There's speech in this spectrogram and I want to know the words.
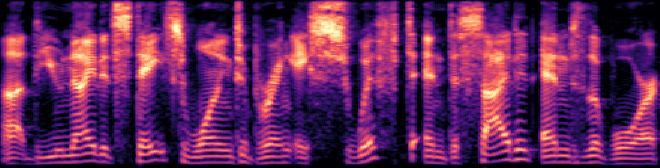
Uh, the United States, wanting to bring a swift and decided end to the war,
